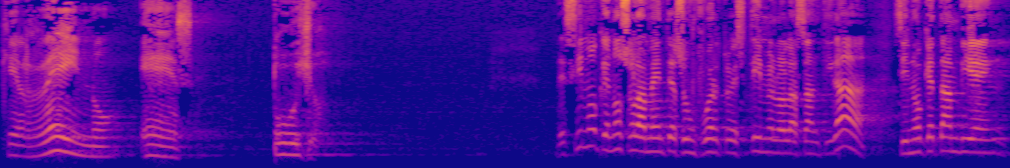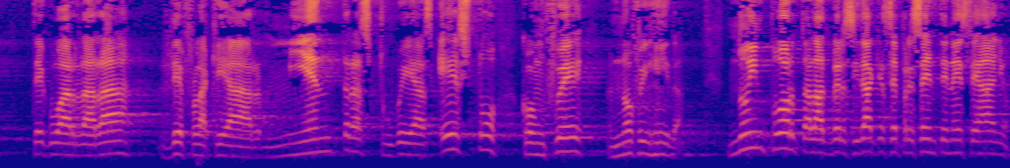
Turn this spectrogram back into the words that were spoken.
que el reino es tuyo. Decimos que no solamente es un fuerte estímulo a la santidad, sino que también te guardará de flaquear mientras tú veas esto con fe no fingida. No importa la adversidad que se presente en ese año,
